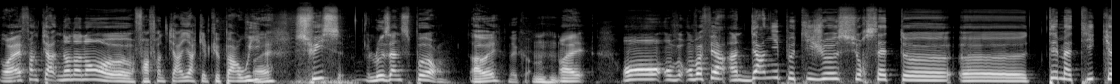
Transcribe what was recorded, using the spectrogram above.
Ouais, fin de carrière. Non, non, non. euh, enfin, fin de carrière quelque part, oui. Ouais. Suisse, Lausanne Sport. Ah ouais? D'accord. Mhm. Ouais. On, on va- on va faire un dernier petit jeu sur cette euh, euh, thématique.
